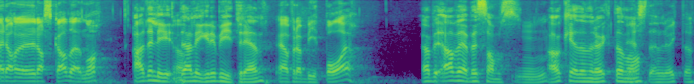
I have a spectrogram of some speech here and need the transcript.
er ra- raska, det nå. Nei, det li Der ligger det biter igjen. Ja, fra beatbolla, ja. Ja, VB Samson. Mm. ok, den røyk, den òg. Yes, den røyk, den.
